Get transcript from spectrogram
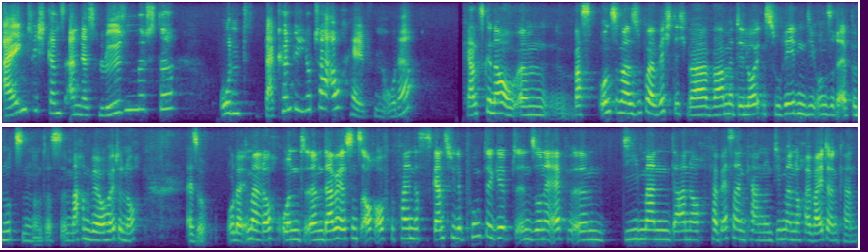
eigentlich ganz anders lösen müsste. Und da könnte Jutta auch helfen, oder? Ganz genau. Ähm, was uns immer super wichtig war, war mit den Leuten zu reden, die unsere App benutzen. Und das machen wir heute noch. Also, oder immer noch. Und ähm, dabei ist uns auch aufgefallen, dass es ganz viele Punkte gibt in so einer App, ähm, die man da noch verbessern kann und die man noch erweitern kann.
